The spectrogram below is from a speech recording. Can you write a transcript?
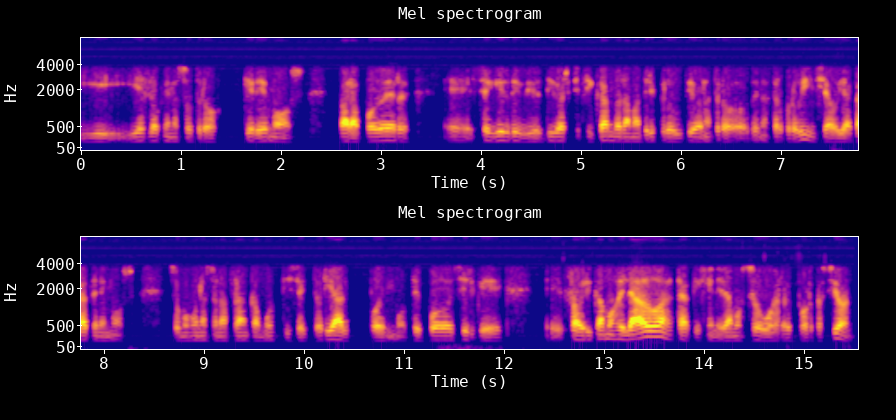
y, es lo que nosotros queremos para poder eh, seguir diversificando la matriz productiva de, nuestro, de nuestra provincia. Hoy acá tenemos, somos una zona franca multisectorial, podemos, te puedo decir que eh, fabricamos helado hasta que generamos software de exportación.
